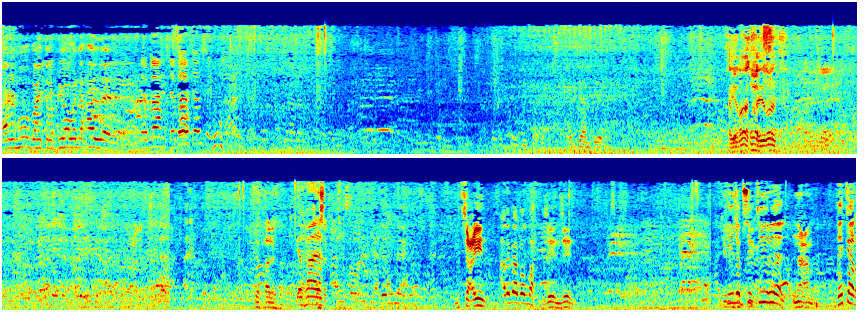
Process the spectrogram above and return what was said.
هذه مو باين تربيوها ولا حال خيرات. خيرات كيف حالك؟ كيف حالك؟ متسعين على باب الله. زين زين. كيلو ب 60 ريال. نعم. ذكر.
